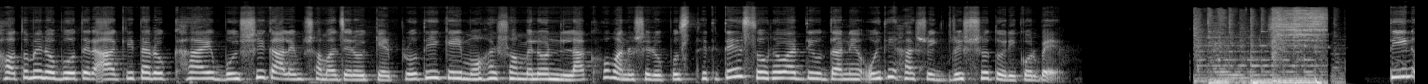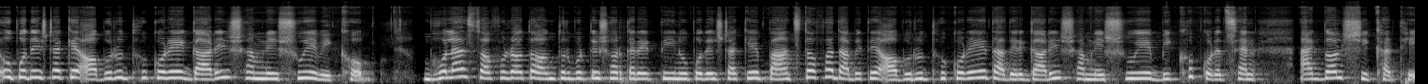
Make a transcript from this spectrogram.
খতমে নবুয়তের আগিতা রক্ষায় বৈশ্বিক আলেম সমাজের ঐক্যের প্রতীক এই মহাসম্মেলন লাখো মানুষের উপস্থিতিতে সোহরাওয়ার্দী উদ্যানে ঐতিহাসিক দৃশ্য তৈরি করবে। তিন উপদেষ্টাকে অবরুদ্ধ করে গাড়ির সামনে শুয়ে বিক্ষোভ। ভোলা সফররত অন্তর্বর্তী সরকারের তিন উপদেষ্টাকে পাঁচ দফা দাবিতে অবরুদ্ধ করে তাদের গাড়ির সামনে শুয়ে বিক্ষোভ করেছেন একদল শিক্ষার্থী।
